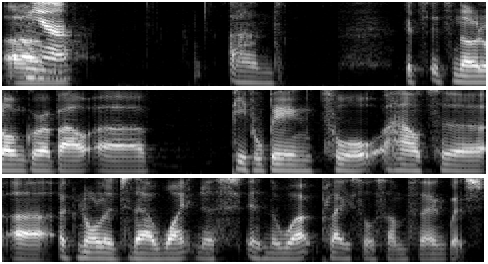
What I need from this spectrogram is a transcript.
Um, Yeah. and it's it's no longer about uh, people being taught how to uh, acknowledge their whiteness in the workplace or something, which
